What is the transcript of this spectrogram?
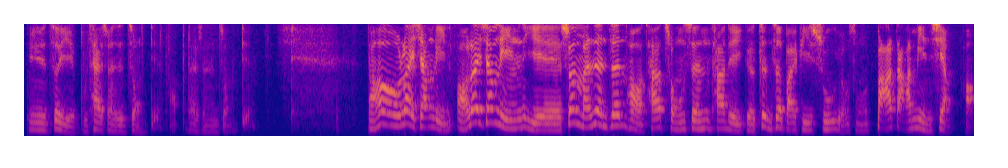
因为这也不太算是重点啊，不太算是重点。然后赖香林哦，赖香林也算蛮认真哈，他重申他的一个政策白皮书有什么八大面向啊，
